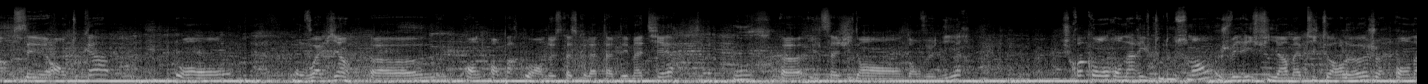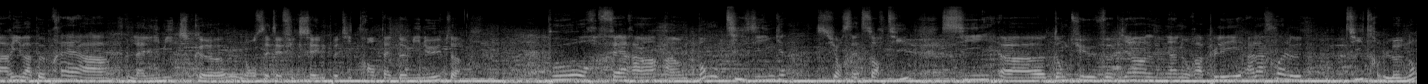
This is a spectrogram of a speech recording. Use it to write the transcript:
Ben, c'est en tout cas on, voit bien en, parcourant ne serait-ce que la table des matières où il s'agit d'en venir. Je crois qu'on arrive tout doucement, je vérifie hein, ma petite horloge, on arrive à peu près à la limite que l'on s'était fixé, une petite trentaine de minutes, pour faire un, bon teasing sur cette sortie. Si euh, donc tu veux bien Lina, nous rappeler à la fois le titre, le nom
